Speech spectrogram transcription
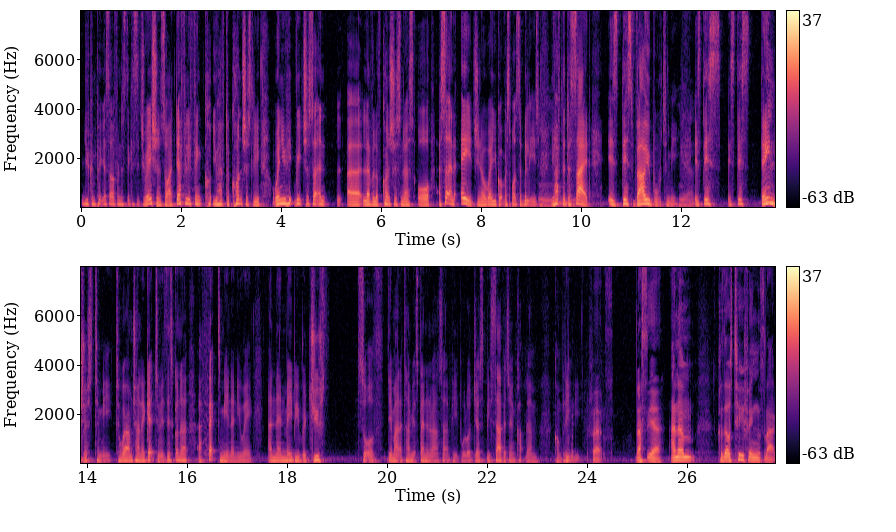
you can put yourself in a sticky situation so i definitely think co- you have to consciously when you hit, reach a certain uh, level of consciousness or a certain age you know where you've got responsibilities you have to Mm. decide is this valuable to me Yeah. is this is this dangerous to me to where i'm trying to get to. Is this going to affect me in any way? And then maybe reduce sort of the amount of time you're spending around certain people or just be savage and cut them completely. Facts. That's yeah, and um, because there was two things like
